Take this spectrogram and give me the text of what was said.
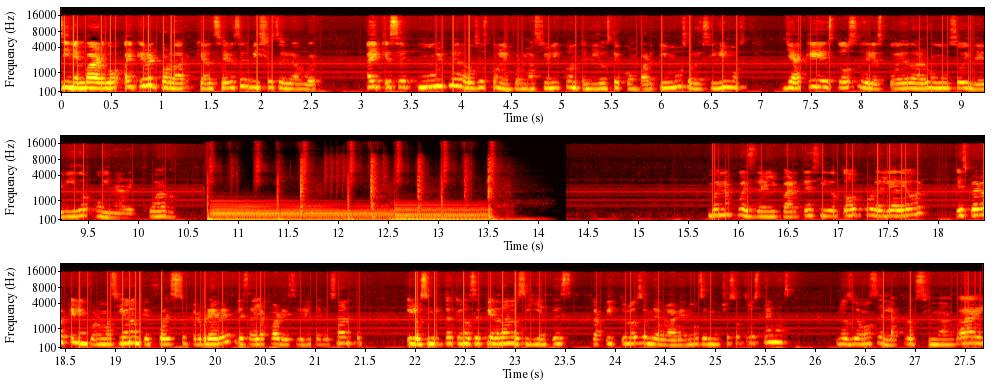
Sin embargo, hay que recordar que al ser servicios de la web, hay que ser muy cuidadosos con la información y contenidos que compartimos o recibimos, ya que estos se les puede dar un uso indebido o inadecuado. Bueno, pues de mi parte ha sido todo por el día de hoy. Espero que la información, aunque fue súper breve, les haya parecido interesante. Y los invito a que no se pierdan los siguientes capítulos donde hablaremos de muchos otros temas. Nos vemos en la próxima. Bye.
